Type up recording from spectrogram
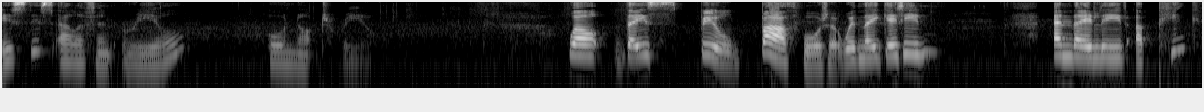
Is this elephant real or not real? Well, they spill bathwater when they get in, and they leave a pink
